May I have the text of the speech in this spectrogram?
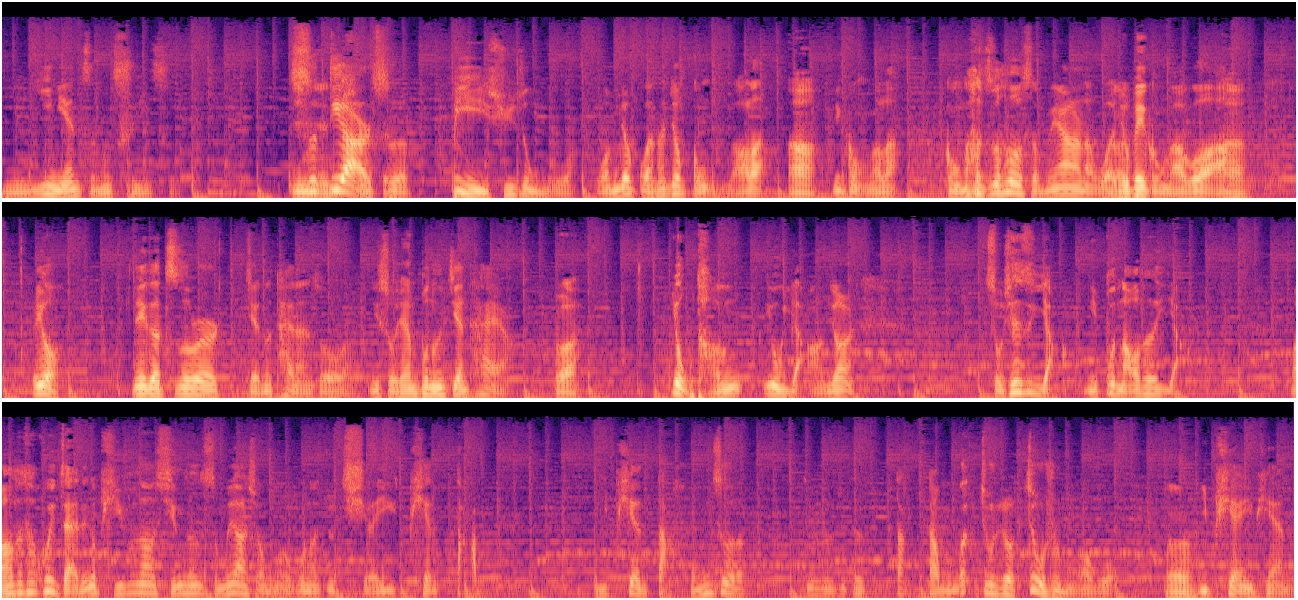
你一年只能吃一次，吃第二次必须中毒。我们叫管它叫拱着了啊，你拱着了，拱到之后什么样呢？我就被拱到过啊。哎呦，那个滋味简直太难受了。你首先不能见太阳，是吧？又疼又痒，就首先是痒，你不挠它的痒，然后它它会在这个皮肤上形成什么样小蘑菇呢？就起来一片大一片大红色的，就是这个大大蘑，就是就是蘑菇，嗯，一片一片的，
